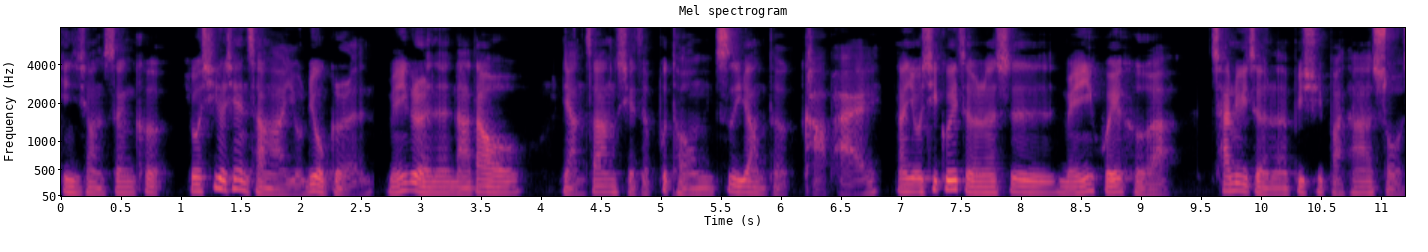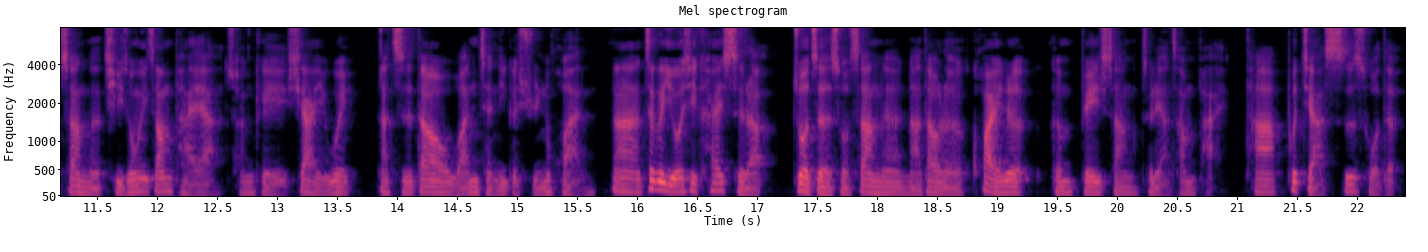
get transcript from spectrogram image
印象深刻。游戏的现场啊，有六个人，每一个人呢拿到两张写着不同字样的卡牌。那游戏规则呢是每一回合啊。参与者呢，必须把他手上的其中一张牌啊传给下一位，那直到完成一个循环。那这个游戏开始了，作者手上呢拿到了快乐跟悲伤这两张牌，他不假思索的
